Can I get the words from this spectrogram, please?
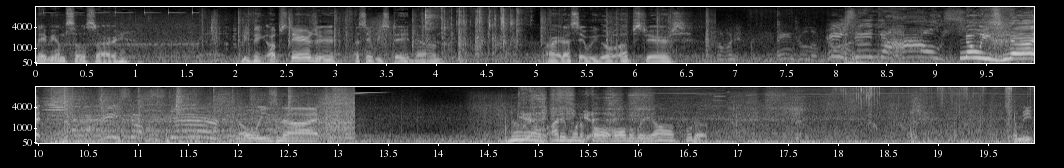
Baby, I'm so sorry. What do you think, upstairs or? I say we stay down. All right, I say we go upstairs. He's in the house! No, he's not. He's upstairs! No, he's not. No, I didn't want to fall all the way off. Hold up. Let me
